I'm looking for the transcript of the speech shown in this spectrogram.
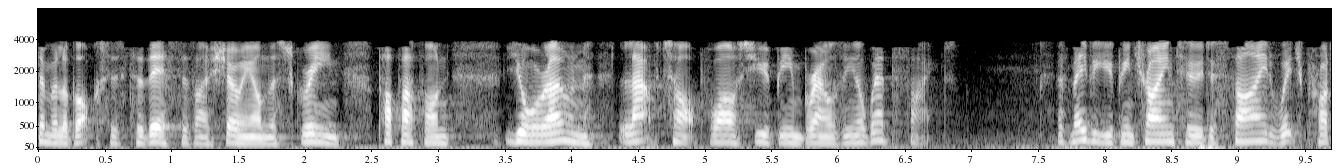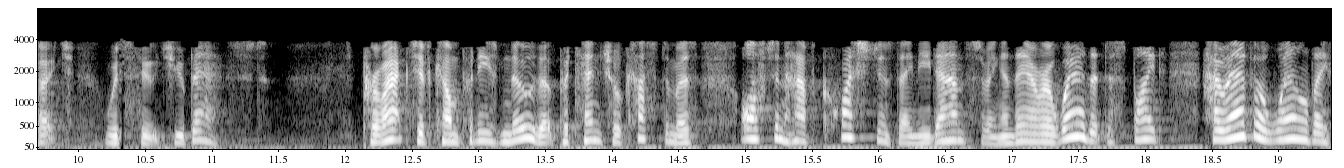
similar boxes to this as I'm showing on the screen pop up on your own laptop whilst you've been browsing a website. As maybe you've been trying to decide which product would suit you best. Proactive companies know that potential customers often have questions they need answering, and they are aware that despite however well they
